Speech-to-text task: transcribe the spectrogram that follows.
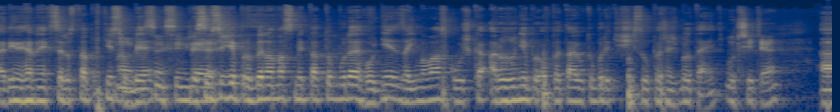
Eddie Hearn nechce dostat proti no, sobě. Si myslím, myslím že... si, že pro Bilama Smitha to bude hodně zajímavá zkouška a rozhodně pro Opetaju to bude těžší soupeř, než byl teď. Určitě. Uh,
